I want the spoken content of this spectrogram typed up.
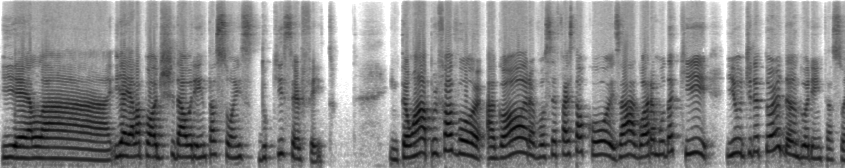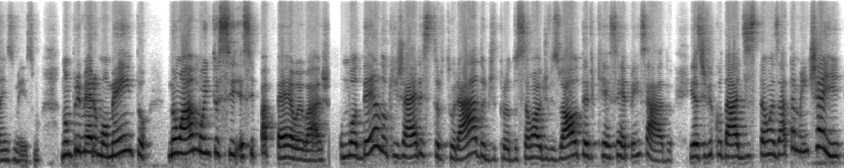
e ela e aí ela pode te dar orientações do que ser feito. Então, ah, por favor, agora você faz tal coisa, ah, agora muda aqui. E o diretor dando orientações mesmo. Num primeiro momento, não há muito esse, esse papel, eu acho. O modelo que já era estruturado de produção audiovisual teve que ser repensado. E as dificuldades estão exatamente aí,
